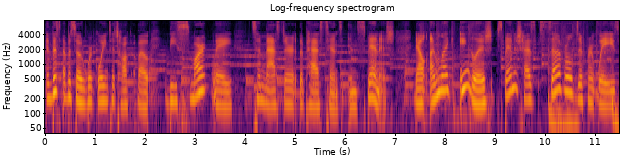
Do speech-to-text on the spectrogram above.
In this episode, we're going to talk about the smart way to master the past tense in Spanish. Now, unlike English, Spanish has several different ways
